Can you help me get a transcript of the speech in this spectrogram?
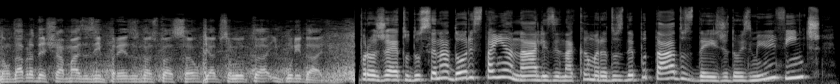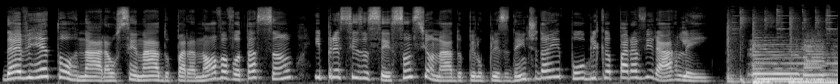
Não dá para deixar mais as empresas numa situação de absoluta impunidade. O projeto do senador está em análise na Câmara dos Deputados desde 2020, deve retornar ao Senado para nova votação e precisa ser sancionado pelo presidente da República para virar lei. Música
